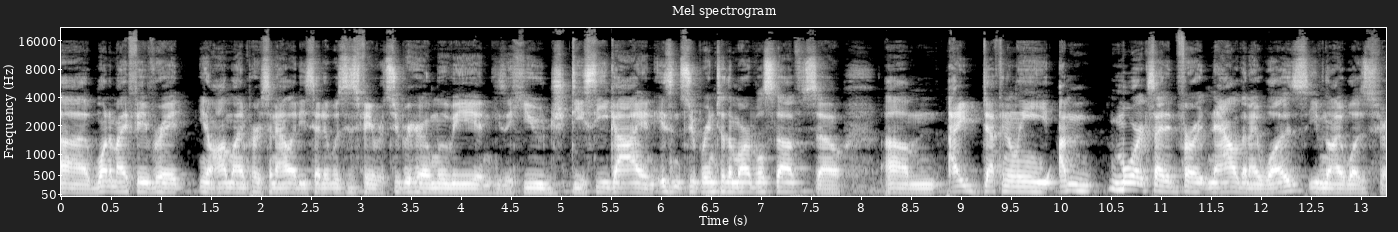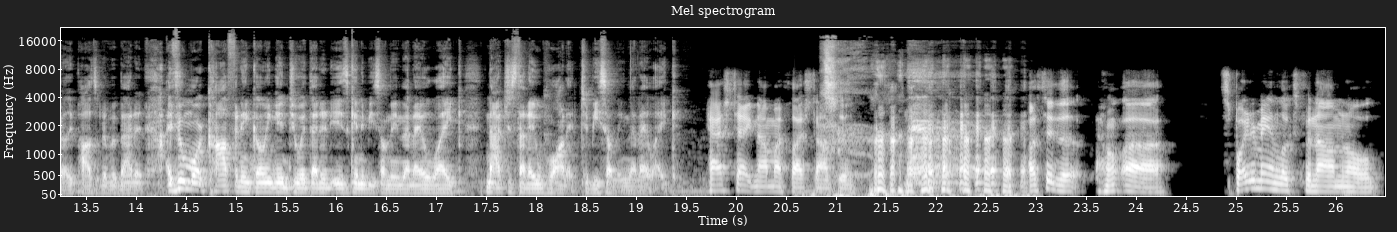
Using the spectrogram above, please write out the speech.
uh, one of my favorite, you know, online personalities said it was his favorite superhero movie, and he's a huge DC guy and isn't super into the Marvel stuff. So, um, I definitely, I'm more excited for it now than I was, even though I was fairly positive about it. I feel more confident going into it that it is going to be something that I like, not just that I want it to be something that I like. Hashtag not my Flash Thompson. I'd say the uh, Spider-Man looks phenomenal.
